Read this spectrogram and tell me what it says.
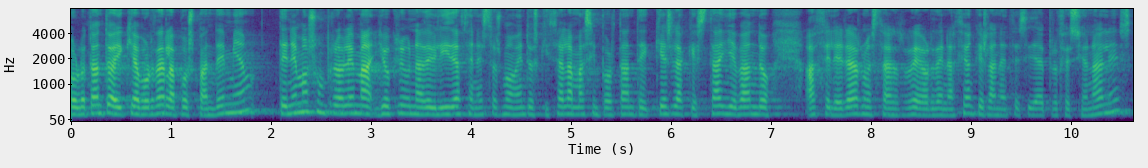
Por lo tanto, hay que abordar la pospandemia. Tenemos un problema, yo creo, una debilidad en estos momentos, quizá la más importante, que es la que está llevando a acelerar nuestra reordenación, que es la necesidad de profesionales,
